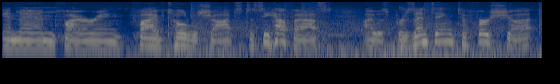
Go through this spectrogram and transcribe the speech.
and then firing five total shots to see how fast I was presenting to first shot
